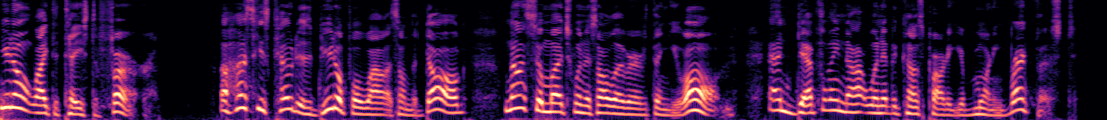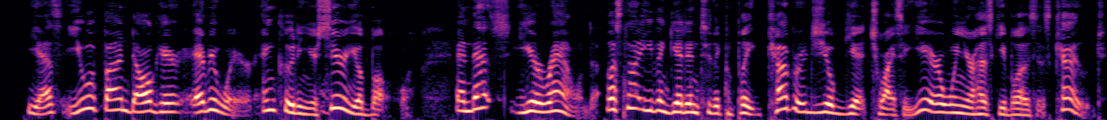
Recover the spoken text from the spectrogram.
You don't like the taste of fur. A husky's coat is beautiful while it's on the dog, not so much when it's all over everything you own, and definitely not when it becomes part of your morning breakfast. Yes, you will find dog hair everywhere, including your cereal bowl, and that's year round. Let's not even get into the complete coverage you'll get twice a year when your husky blows his coat.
